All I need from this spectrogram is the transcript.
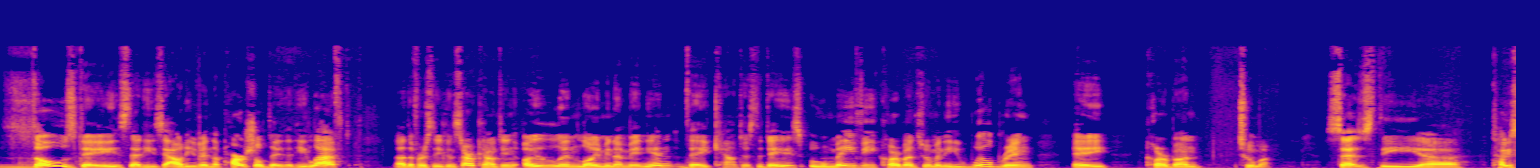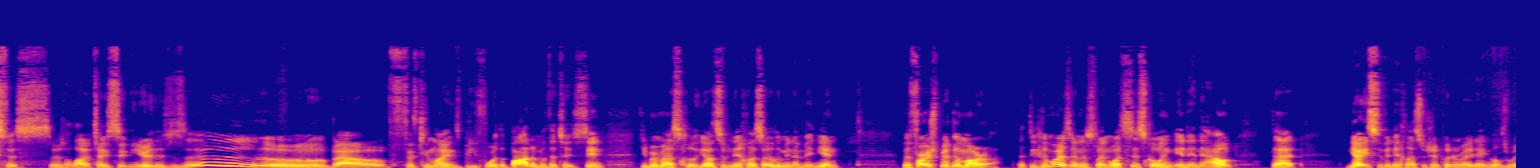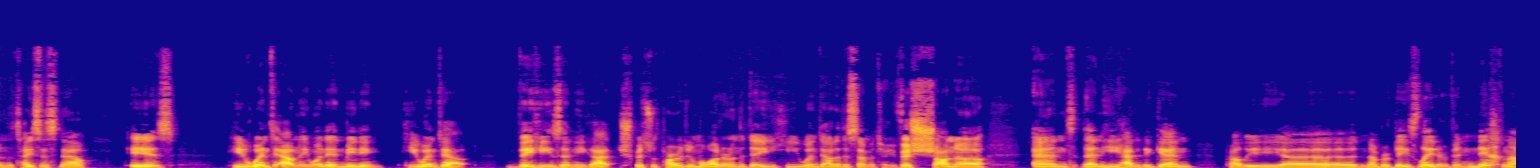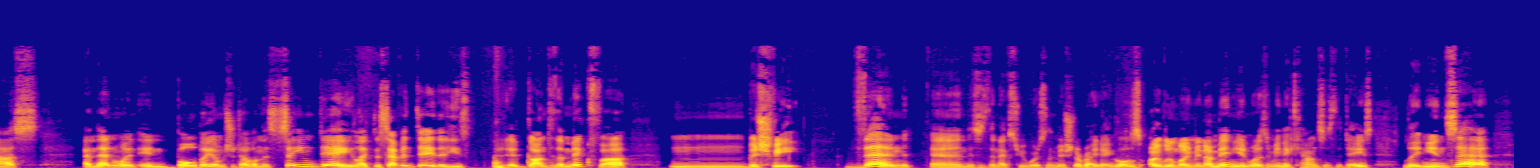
those days that he's out, even the partial day that he left, uh, the first day you can start counting, oilin loimin minyan, they count as the days. Umevi karban tuma, he will bring a karban tuma. Says the uh, Taisvis, there's a lot of Taisin here. This is uh, about 15 lines before the bottom of the Taisin. Dibur Maschil Yotzev Nichlas Oilim Minyan. Mefarsh Gemara, that the Gemara is going to explain what's this going in and out, that Yosef and Nichlas, which I put in right angles, we're in the Taisis now, is he went out and he went in, meaning he went out. and he got spritz with paraduma water on the day he went out of the cemetery. Vishana, and then he had it again probably uh, a number of days later. Venichnas, and then went in Bo Bayom Shatov on the same day, like the seventh day that he's gone to the mikvah, mm, Bishvi. Then, and this is the next few words in the Mishnah, right angles, what does it mean it counts as the days?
